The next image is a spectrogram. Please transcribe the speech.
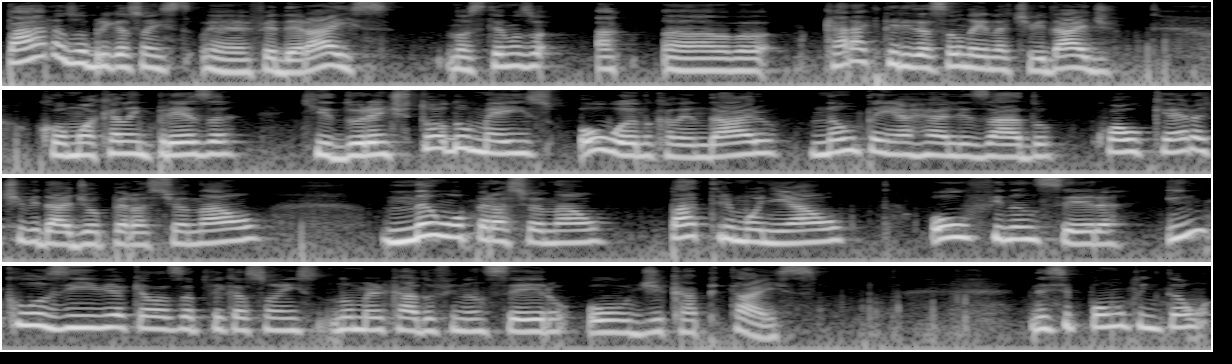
para as obrigações é, federais, nós temos a, a caracterização da inatividade como aquela empresa que durante todo o mês ou ano calendário não tenha realizado qualquer atividade operacional, não operacional, patrimonial ou financeira, inclusive aquelas aplicações no mercado financeiro ou de capitais. Nesse ponto, então,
